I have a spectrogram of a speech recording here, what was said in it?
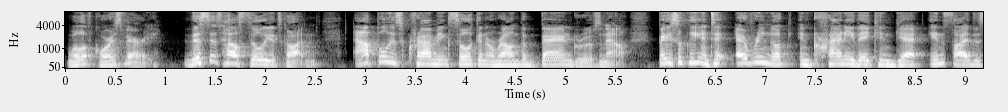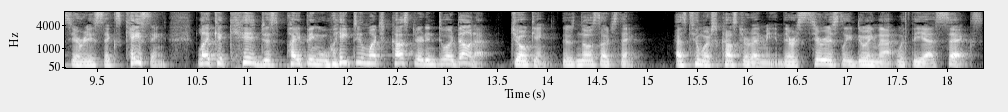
will of course vary. This is how silly it's gotten. Apple is cramming silicon around the band grooves now, basically into every nook and cranny they can get inside the Series 6 casing, like a kid just piping way too much custard into a donut. Joking, there's no such thing. As too much custard, I mean. They're seriously doing that with the S6.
